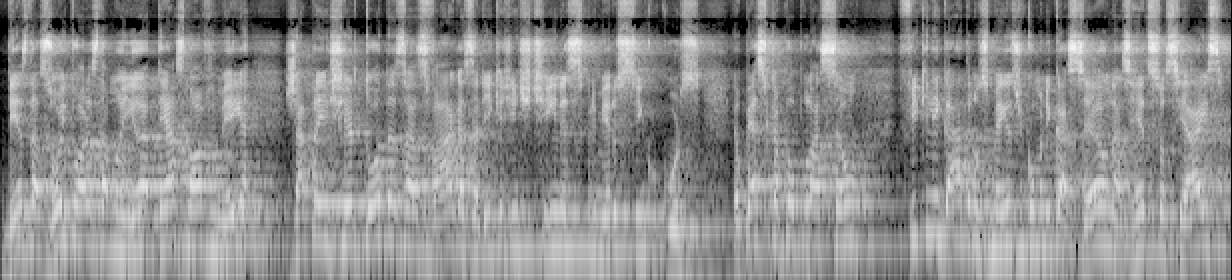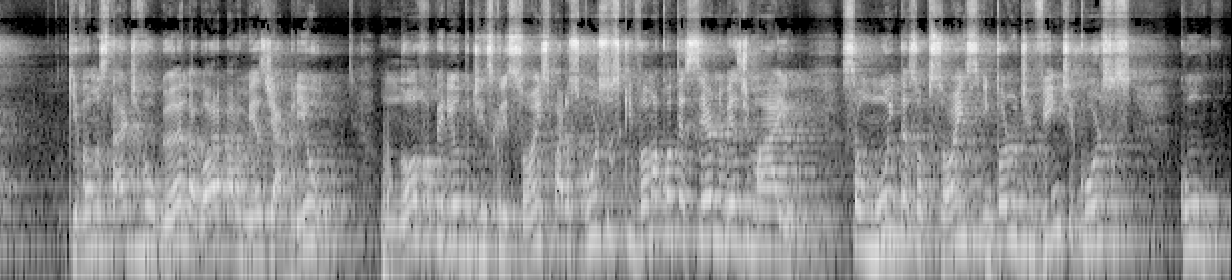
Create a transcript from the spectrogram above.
desde as 8 horas da manhã até as 9 e meia, já preencher todas as vagas ali que a gente tinha nesses primeiros cinco cursos. Eu peço que a população fique ligada nos meios de comunicação, nas redes sociais, que vamos estar divulgando agora para o mês de abril um novo período de inscrições para os cursos que vão acontecer no mês de maio. São muitas opções, em torno de 20 cursos com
